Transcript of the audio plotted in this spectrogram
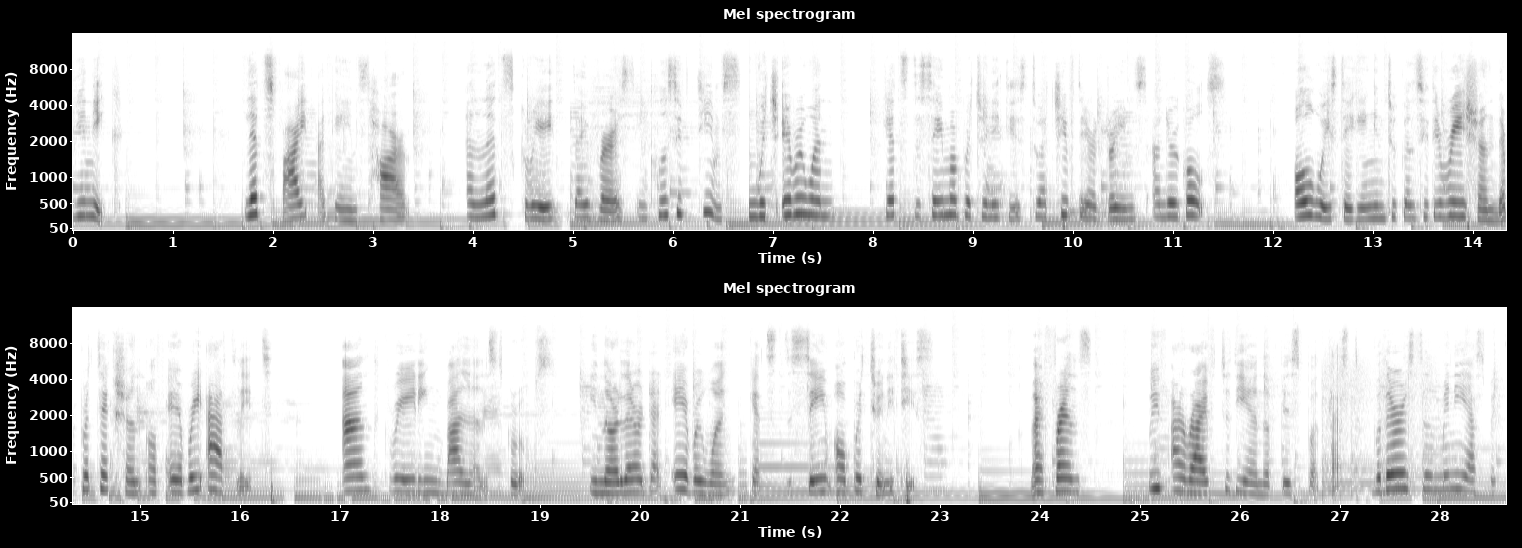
unique. Let's fight against harm, and let's create diverse, inclusive teams in which everyone gets the same opportunities to achieve their dreams and their goals, always taking into consideration the protection of every athlete and creating balanced groups in order that everyone gets the same opportunities. My friends, we've arrived to the end of this podcast, but there are still many aspects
